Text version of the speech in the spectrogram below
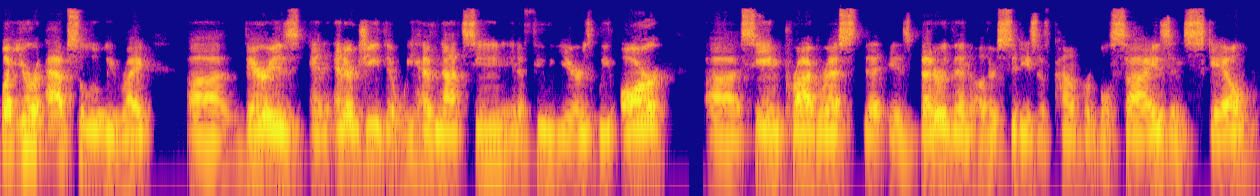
But you're absolutely right. Uh, there is an energy that we have not seen in a few years. We are uh, seeing progress that is better than other cities of comparable size and scale.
